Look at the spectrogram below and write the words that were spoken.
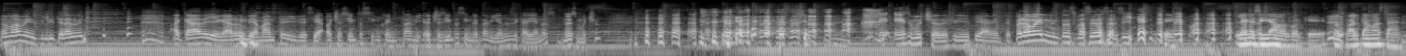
no mames, literalmente. Acaba de llegar un diamante y decía 850, 850 millones de cadianos. ¿No es mucho? E, es mucho, definitivamente. Pero bueno, entonces pasemos al siguiente tema. Luego sigamos porque nos falta bastante.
